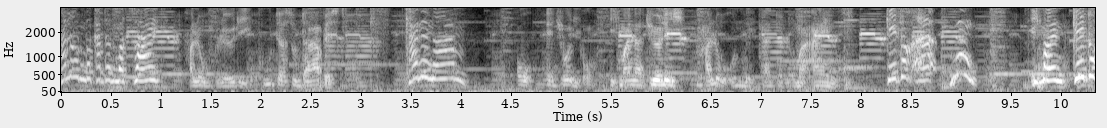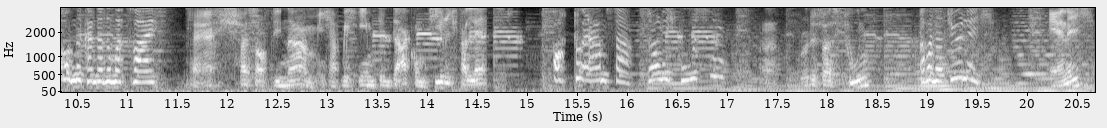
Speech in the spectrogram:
Hallo, Unbekannter Nummer 2. Hallo Blödi, gut, dass du da bist. Psst, keine Namen. Oh, Entschuldigung. Ich meine natürlich, hallo Unbekannter Nummer 1. Geht doch, äh, hm. Ich meine, geht doch, Unbekannter Nummer 2. Äh, scheiß auf die Namen. Ich habe mich eben im Darkum tierisch verletzt. Ach du Ärmster, soll ich husten? Äh, würdest du was tun? Aber natürlich. Ehrlich?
